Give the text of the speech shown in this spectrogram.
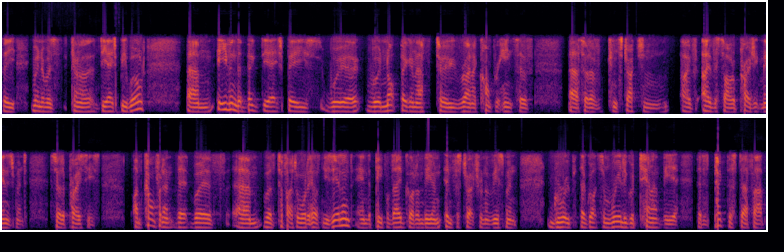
the when it was kind of DHB world. Um, even the big DHBs were were not big enough to run a comprehensive uh, sort of construction oversight or project management sort of process. I'm confident that with um, with Te Whatu Ora Health New Zealand and the people they've got in their infrastructure and investment group, they've got some really good talent there that has picked this stuff up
